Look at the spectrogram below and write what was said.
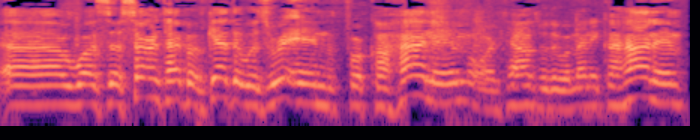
uh, was a certain type of get that was written for kohanim, or in towns where there were many kohanim,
